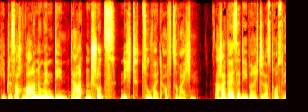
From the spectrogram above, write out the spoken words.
gibt es auch Warnungen, den Datenschutz nicht zu weit aufzuweichen. Sarah Geiser, die berichtet aus Brüssel.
